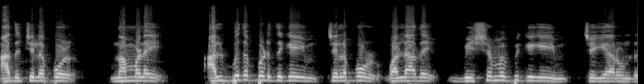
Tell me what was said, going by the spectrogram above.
അത് ചിലപ്പോൾ നമ്മളെ അത്ഭുതപ്പെടുത്തുകയും ചിലപ്പോൾ വല്ലാതെ വിഷമിപ്പിക്കുകയും ചെയ്യാറുണ്ട്.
